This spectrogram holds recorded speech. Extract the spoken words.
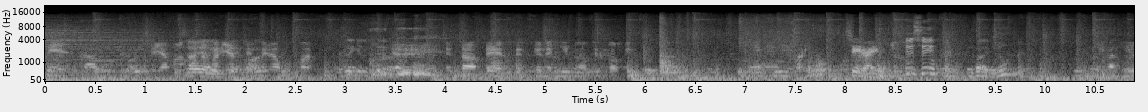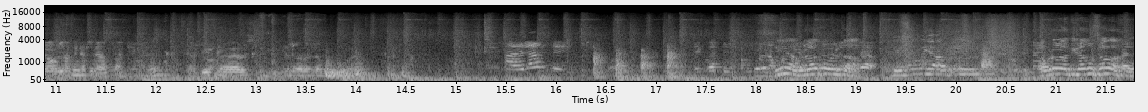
Se llama Ana María Cepeda Guzmán. Intenta hacer gestiones y no hacer los Sí, ahí. Sí, sí. Vamos a mirar si está. Adelante. Sí, abre la puerta. Ahora la tiramos abajo.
